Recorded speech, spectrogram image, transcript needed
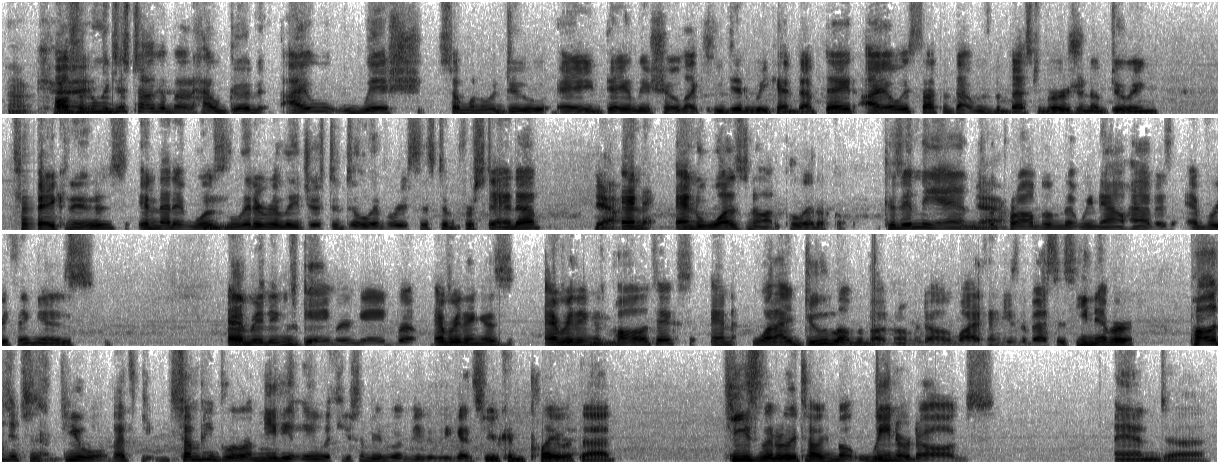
Okay. Also, can we just talk about how good? I wish someone would do a daily show like he did Weekend Update. I always thought that that was the best version of doing fake news, in that it was literally just a delivery system for stand up, yeah. and and was not political. Because in the end, Yeah. the problem that we now have is everything is everything's gamergate, bro. Everything is everything is Mm. politics. And what I do love about Norman Macdonald, why I think he's the best, is he never politics is fuel. That's some people are immediately with you, some people are immediately against you. You can play with that. He's literally talking about wiener dogs and uh,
